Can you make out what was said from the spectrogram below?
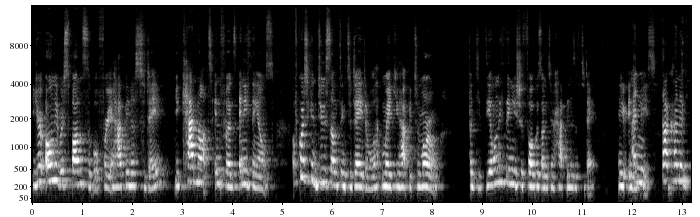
you're only responsible for your happiness today. You cannot influence anything else. Of course, you can do something today that will make you happy tomorrow, but the- the only thing you should focus on is your happiness of today and your inner And peace. that kind of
